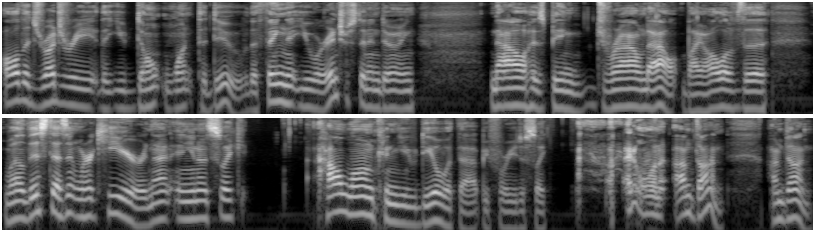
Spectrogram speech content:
all the drudgery that you don't want to do. The thing that you were interested in doing now has being drowned out by all of the well this doesn't work here and that and you know it's like how long can you deal with that before you just like i don't want to i'm done i'm done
